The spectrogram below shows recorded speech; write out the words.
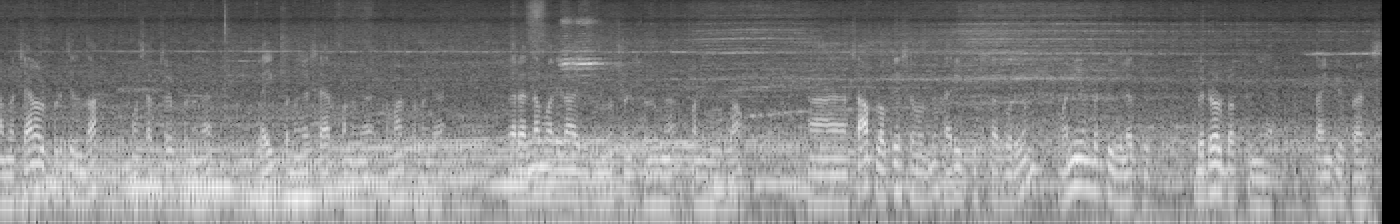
நம்ம சேனல் பிடிச்சிருந்தா நம்ம சப்ஸ்கிரைப் பண்ணுங்கள் லைக் பண்ணுங்கள் ஷேர் பண்ணுங்கள் கமெண்ட் பண்ணுங்கள் வேறு எந்த மாதிரிலாம் இது சொல்லி சொல்லுங்கள் பண்ணி கொடுக்கலாம். ஷாப் லொக்கேஷன் வந்து ஹரி புஸ்தா கோரியம் வன்னியம்பட்டி விளக்கு petrol bunk near thank you friends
